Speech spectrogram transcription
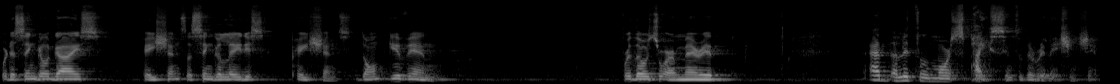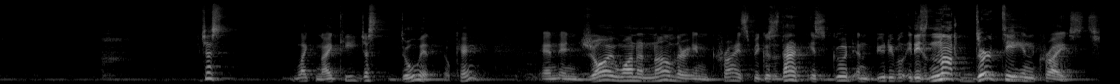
For the single guys, patience. The single ladies, patience. Don't give in. For those who are married, add a little more spice into the relationship. Just like Nike, just do it, okay? And enjoy one another in Christ because that is good and beautiful. It is not dirty in Christ.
